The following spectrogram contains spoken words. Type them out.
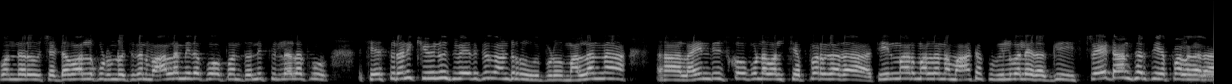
కొందరు చెడ్డ వాళ్ళు కూడా ఉండొచ్చు కానీ వాళ్ళ మీద కోపంతో పిల్లలకు చేస్తున్నారని క్యూ న్యూస్ వేదికగా అంటారు ఇప్పుడు మల్లన్న లైన్ తీసుకోకుండా వాళ్ళు చెప్పరు కదా. తీన్మార్ మల్లన్న మాటకు విలువ లేదు? స్ట్రేట్ ఆన్సర్స్ చెప్పాలి కదా.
